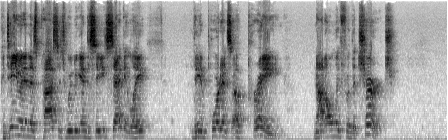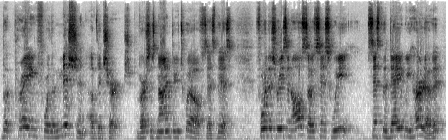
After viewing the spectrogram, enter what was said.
Continuing in this passage, we begin to see, secondly, the importance of praying, not only for the church, but praying for the mission of the church. Verses 9 through 12 says this For this reason also, since we since the day we heard of it,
